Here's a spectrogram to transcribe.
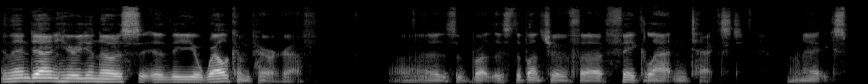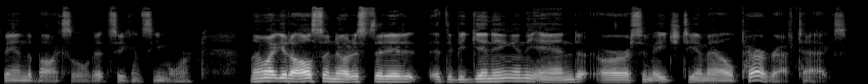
And then down here you'll notice uh, the welcome paragraph. Uh, this, is a bunch of uh, fake Latin text. I'm going to expand the box a little bit so you can see more. And I want you to also notice that it, at the beginning and the end are some HTML paragraph tags.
